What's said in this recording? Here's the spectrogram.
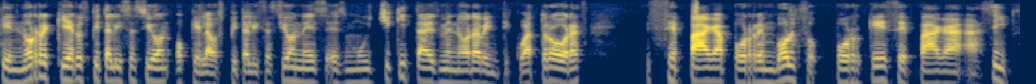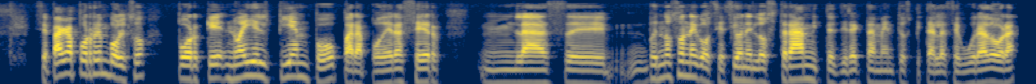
que no requiere hospitalización o que la hospitalización es, es muy chiquita, es menor a 24 horas, se paga por reembolso. ¿Por qué se paga así? Se paga por reembolso porque no hay el tiempo para poder hacer las, eh, pues no son negociaciones, los trámites directamente hospital aseguradora,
